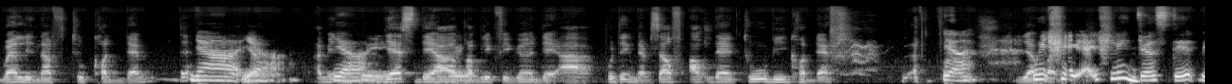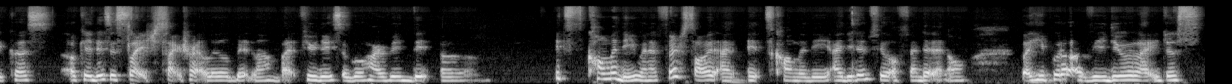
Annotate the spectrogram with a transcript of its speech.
well enough to condemn them. Yeah, Yeah. yeah, I mean, Yeah. Yes, they are a public figure. They are putting themselves out there to be condemned. yeah. yeah, which but he actually just did because okay, this is like sidetrack a little bit lah. But a few days ago, Harvin did. Uh, it's comedy. When I first saw it, I, Mm. it's comedy. I didn't feel offended at all. But he Mm. put out a video like just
